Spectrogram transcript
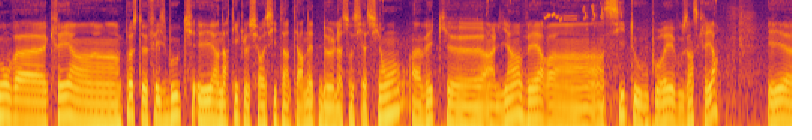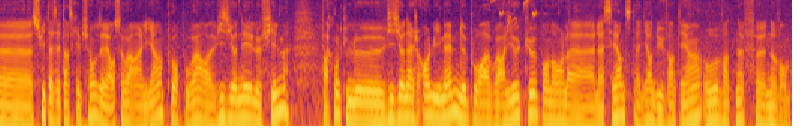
on va créer un post Facebook et un article sur le site internet de l'association avec euh, un lien vers un, site où vous pourrez vous inscrire. Et euh, suite à cette inscription, vous allez recevoir un lien pour pouvoir visionner le film. Par contre, le visionnage en lui-même ne pourra avoir lieu que pendant la, la CERN, c'est-à-dire du 21 au 29 novembre.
